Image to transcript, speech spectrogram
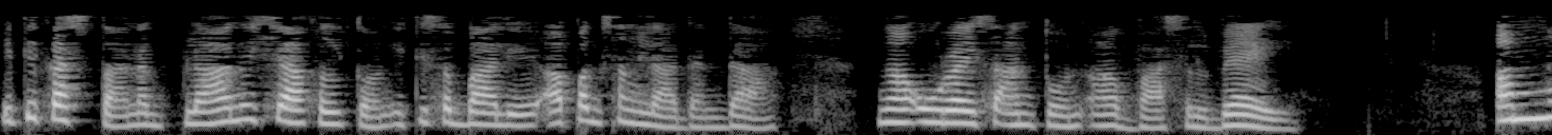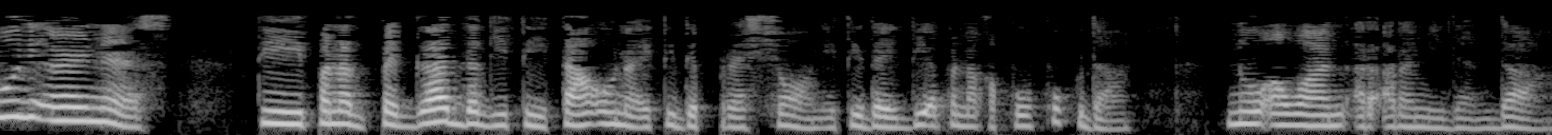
Iti kasta, nagplano Shackleton iti sabali apag sangladan da, nga uray sa Anton a Vassal Bay. Ammo ni Ernest, ti panagpegad dagiti tao na iti depresyon, iti daydi a panakapupukda, no awan ar-aramidan da.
